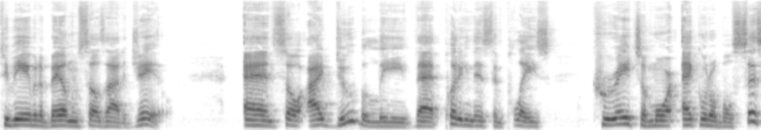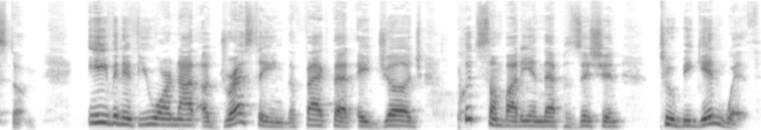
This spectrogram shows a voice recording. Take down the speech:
to be able to bail themselves out of jail. And so I do believe that putting this in place creates a more equitable system, even if you are not addressing the fact that a judge put somebody in that position to begin with.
